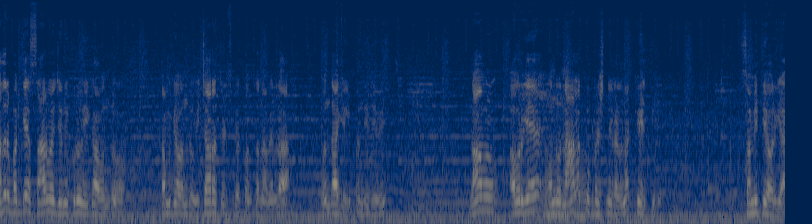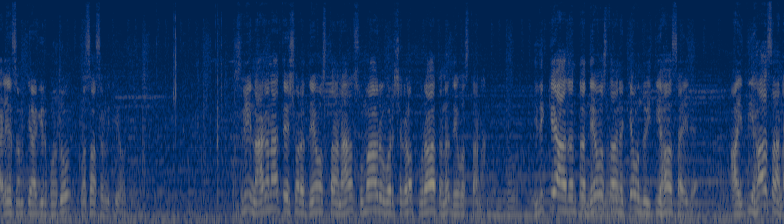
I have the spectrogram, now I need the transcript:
ಅದರ ಬಗ್ಗೆ ಸಾರ್ವಜನಿಕರು ಈಗ ಒಂದು ತಮಗೆ ಒಂದು ವಿಚಾರ ತಿಳಿಸ್ಬೇಕು ಅಂತ ನಾವೆಲ್ಲ ಒಂದಾಗಿ ಇಲ್ಲಿ ಬಂದಿದ್ದೀವಿ. ನಾವು ಅವ್ರಿಗೆ ಒಂದು ನಾಲ್ಕು ಪ್ರಶ್ನೆಗಳನ್ನ ಕೇಳ್ತೀವಿ. ಸಮಿತಿಯವರಿಗೆ ಹಳೆಯ ಸಮಿತಿ ಆಗಿರ್ಬೋದು, ಹೊಸ ಸಮಿತಿಯವರು ಶ್ರೀ ನಾಗನಾಥೇಶ್ವರ ದೇವಸ್ಥಾನ ಸುಮಾರು ವರ್ಷಗಳ ಪುರಾತನ ದೇವಸ್ಥಾನ. ಇದಕ್ಕೆ ಆದಂಥ ದೇವಸ್ಥಾನಕ್ಕೆ ಒಂದು ಇತಿಹಾಸ ಇದೆ. ಆ ಇತಿಹಾಸನ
